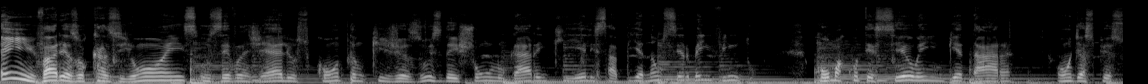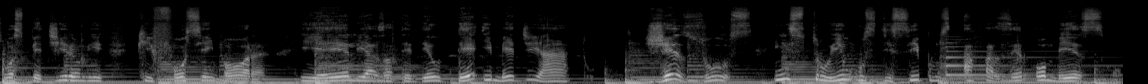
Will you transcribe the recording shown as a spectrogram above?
Em várias ocasiões, os evangelhos contam que Jesus deixou um lugar em que ele sabia não ser bem-vindo, como aconteceu em Guedara, onde as pessoas pediram-lhe que fosse embora, e ele as atendeu de imediato. Jesus instruiu os discípulos a fazer o mesmo.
